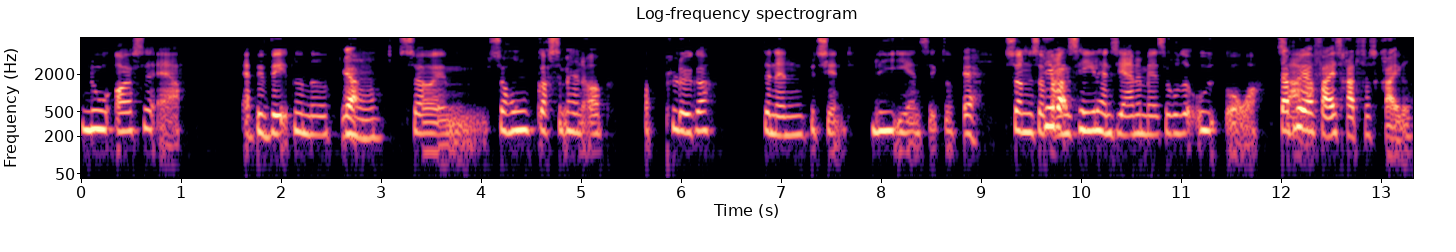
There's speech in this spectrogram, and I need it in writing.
nu også er, er bevæbnet med. Ja. Mm. Så, øhm, så hun går simpelthen op og plukker den anden betjent lige i ansigtet. Ja. Sådan så Det var- faktisk hele hans hjernemasse rydder ud over Der Sarah. blev jeg faktisk ret forskrækket,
